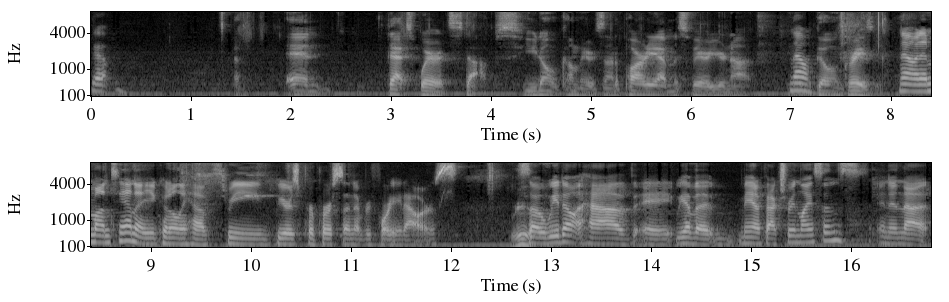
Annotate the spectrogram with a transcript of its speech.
yep. and that's where it stops. You don't come here. It's not a party atmosphere. You're not No. going crazy. No, and in Montana, you can only have three beers per person every 48 hours. Really? So we don't have a we have a manufacturing license, and in that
